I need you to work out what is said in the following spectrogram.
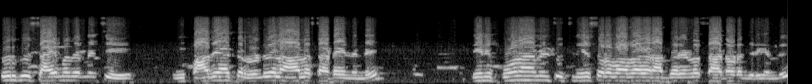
తూర్పు సాయి మందిర్ నుంచి ఈ పాదయాత్ర రెండు వేల ఆరులో స్టార్ట్ అయిందండి. నేను పూనా నుంచి వచ్చిన ఈశ్వర బాబా గారి ఆధ్వర్యంలో స్టార్ట్ అవడం జరిగింది.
